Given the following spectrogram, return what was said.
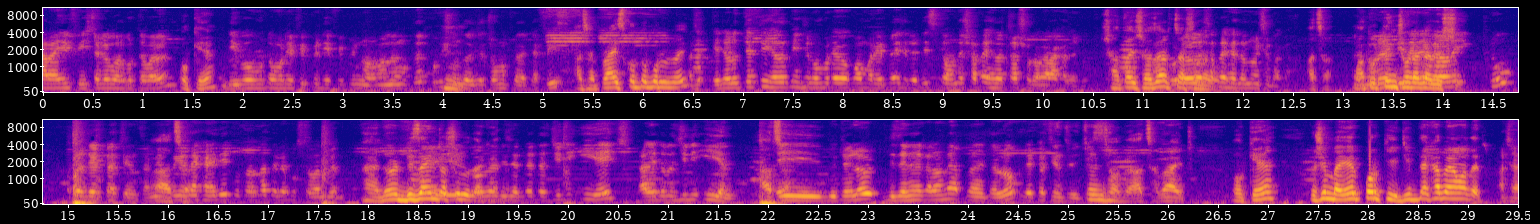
তারা এই ফিসটা ব্যবহার করতে পারেন ওকে ডিভো মোটামুটি ফিফটি ডি ফিফটি নর্মালের মধ্যে খুবই সুন্দর একটা চমৎকার একটা ফিস আচ্ছা প্রাইস কত পড়বে ভাই? আচ্ছা এটা হলো তেত্রিশ হাজার তিনশো নব্বই টাকা কোম্পানির প্রাইস এটা ডিসকাউন্টে সাতাশ হাজার চারশো টাকা রাখা যাবে। সাতাইশ হাজার চারশো টাকা। সাতাশ হাজার নয়শো টাকা। আচ্ছা মাত্র তিনশো টাকা বেশি। একটু ডেটটা চেঞ্জ আমি আপনাকে আচ্ছা। দেখাই দিই টোটালটা তাহলে বুঝতে পারবেন। হ্যাঁ ধরো ডিজাইনটা শুরু দেখেন ডিজাইনটা এটা GDEH আর এটা হলো GDEL আচ্ছা। এই দুটো হলো ডিজাইনের কারণে আপনার এটা হলো চেঞ্জ হয়েছে চেঞ্জ হবে আচ্ছা রাইট ওকে রসিম ভাই এরপর কি? ডিপ দেখাবে আমাদের? আচ্ছা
